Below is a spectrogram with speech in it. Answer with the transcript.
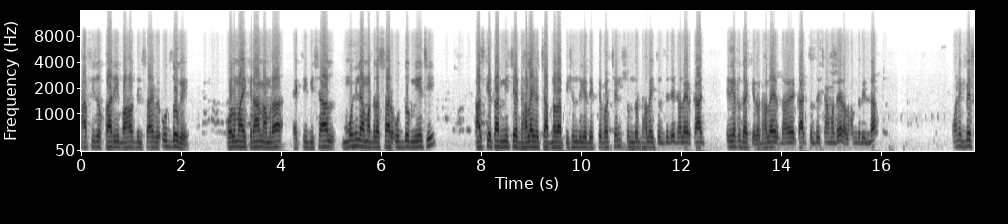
হাফিজ ও কারি বাহাউদ্দিন সাহেবের উদ্যোগে ওলমা ইকরাম আমরা একটি বিশাল মহিলা মাদ্রাসার উদ্যোগ নিয়েছি। আজকে তার নিচে ঢালাই হচ্ছে, আপনারা পিছন দিকে দেখতে পাচ্ছেন, সুন্দর ঢালাই চলতেছে। ঢালাইয়ের কাজ এদিকে একটু দেখে ঢালাইয়ের ঢালাইয়ের কাজ চলতেছে আমাদের, আলহামদুলিল্লাহ। অনেক বেশ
